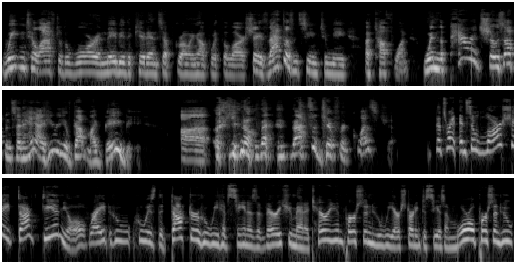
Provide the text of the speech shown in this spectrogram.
wait until after the war and maybe the kid ends up growing up with the Larchers. That doesn't seem to me a tough one. When the parent shows up and said, Hey, I hear you've got my baby, uh, you know, that that's a different question. That's right. And so Larcher, Doc Daniel, right, who who is the doctor who we have seen as a very humanitarian person, who we are starting to see as a moral person, who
